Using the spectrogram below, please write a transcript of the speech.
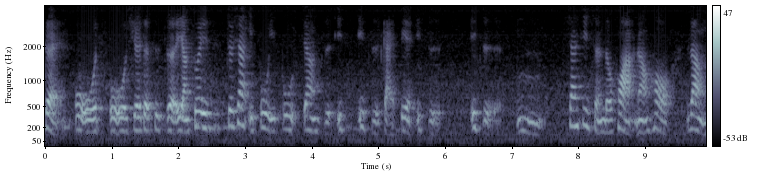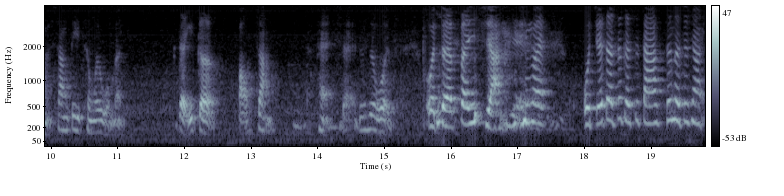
对，我我我我觉得是这样，所以就像一步一步这样子，一一直改变，一直一直嗯，相信神的话，然后让上帝成为我们的一个保障。嘿，对，就是我我的分享，因为我觉得这个是大家真的就像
